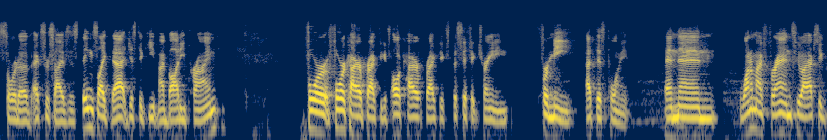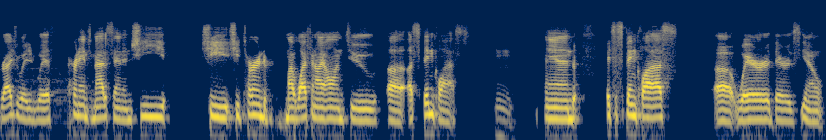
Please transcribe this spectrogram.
sort of exercises, things like that, just to keep my body primed. For for chiropractic, it's all chiropractic specific training for me at this point. And then one of my friends who I actually graduated with, her name's Madison, and she she she turned my wife and I on to uh, a spin class. Mm and it's a spin class uh, where there's you know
